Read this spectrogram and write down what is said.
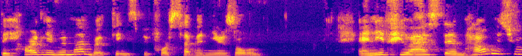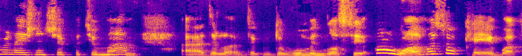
they hardly remember things before seven years old. And if you ask them, how was your relationship with your mom? Uh, the, the, the woman will say, oh, well, it was okay. Well,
